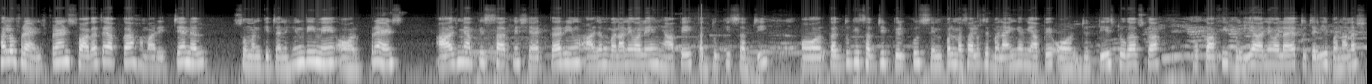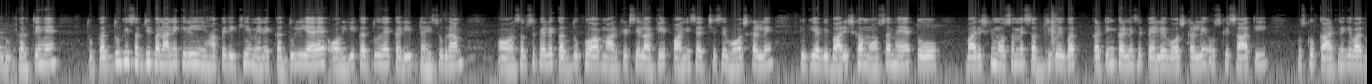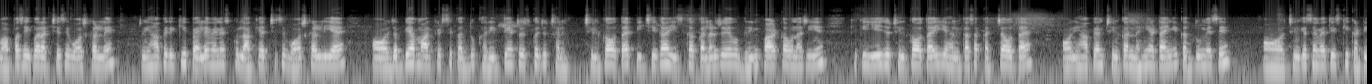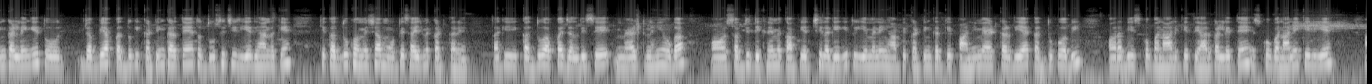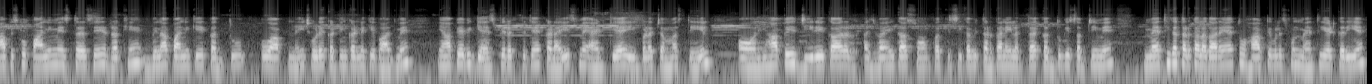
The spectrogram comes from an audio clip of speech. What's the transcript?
Hello friends friends स्वागत है आपका हमारे चैनल सुमन किचन हिंदी में और फ्रेंड्स, आज मैं आपके साथ में शेयर कर रही हूँ। आज हम बनाने वाले हैं यहाँ पे कद्दू की सब्ज़ी और कद्दू की सब्ज़ी बिल्कुल सिंपल मसालों से बनाएँगे हम यहाँ पे और जो टेस्ट होगा उसका वो काफ़ी बढ़िया आने वाला है। तो चलिए बनाना शुरू करते हैं। तो कद्दू की सब्ज़ी बनाने के लिए यहाँ पे देखिए मैंने कद्दू लिया है और ये कद्दू है करीब ढाई ग्राम। और सबसे पहले कद्दू को आप मार्केट से लाके पानी से अच्छे से वॉश कर लें, क्योंकि अभी बारिश का मौसम है तो बारिश के मौसम में सब्ज़ी को एक बार कटिंग करने से पहले वॉश कर लें, उसके साथ ही उसको काटने के बाद वापस एक बार अच्छे से वॉश कर लें। तो यहाँ पे देखिए, पहले मैंने इसको ला के अच्छे से वॉश कर लिया है, और जब भी आप मार्केट से कद्दू ख़रीदते हैं तो इसका जो छल, छिलका होता है पीछे का, इसका कलर जो है वो ग्रीन पार्ट का होना चाहिए, क्योंकि ये जो छिलका होता है, ये हल्का सा कच्चा होता है, और यहाँ पे हम छिलका नहीं हटाएँगे कद्दू में से। और छिलके समेत इसकी कटिंग कर लेंगे। तो जब भी आप कद्दू की कटिंग करते हैं तो दूसरी चीज़ ये ध्यान रखें कि कद्दू को हमेशा मोटे साइज़ में कट करें, ताकि कद्दू आपका जल्दी से मेल्ट नहीं होगा और सब्ज़ी दिखने में काफ़ी अच्छी लगेगी। तो ये मैंने यहाँ पे कटिंग करके पानी में ऐड कर दिया है कद्दू को अभी और अभी इसको बना के तैयार कर लेते हैं। इसको बनाने के लिए आप इसको पानी में इस तरह से रखें। बिना पानी के कद्दू को आप नहीं छोड़े कटिंग करने के बाद में। यहाँ पे अभी गैस पे रख देते हैं। कढ़ाई इसमें ऐड किया है। एक बड़ा चम्मच तेल और यहाँ पे जीरे का अजवाइन का, सौंफ का, किसी का भी तड़का नहीं लगता है। कद्दू की सब्ज़ी में मेथी का तड़का लगा रहे हैं तो हाफ़ टेबल स्पून मेथी ऐड करिए।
